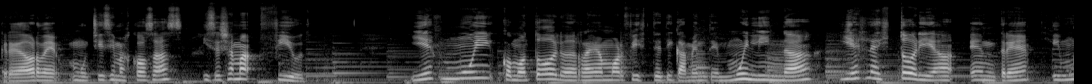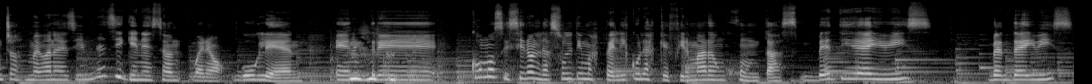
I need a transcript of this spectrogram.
creador de muchísimas cosas. Y se llama Feud. Y es muy, como todo lo de Ryan Murphy, estéticamente muy linda. Y es la historia entre, y muchos me van a decir, no sé quiénes son. Bueno, googleen. Entre cómo se hicieron las últimas películas que firmaron juntas Betty Davis, Bette Davis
